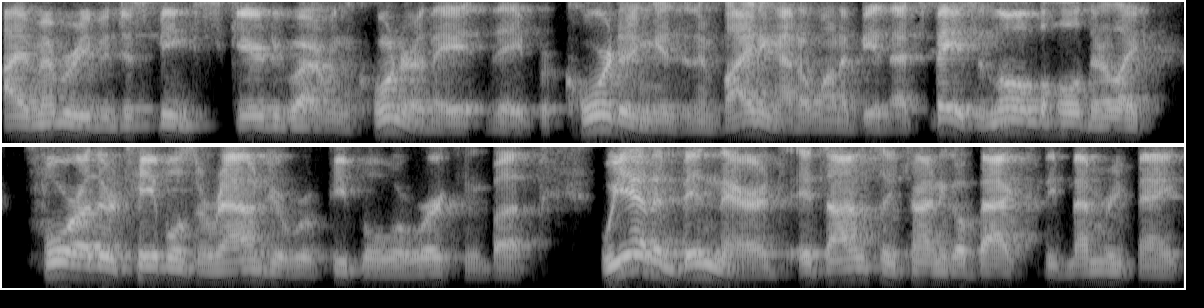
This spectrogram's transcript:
I remember even just being scared to go out in the corner. They they recording isn't inviting. I don't want to be in that space. And lo and behold, there are like four other tables around you where people were working. But we haven't been there. It's, it's honestly trying to go back to the memory bank.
